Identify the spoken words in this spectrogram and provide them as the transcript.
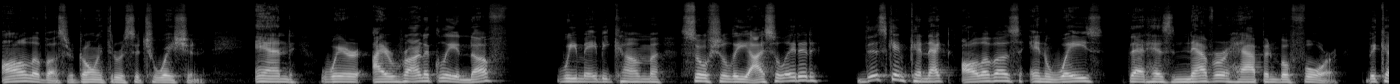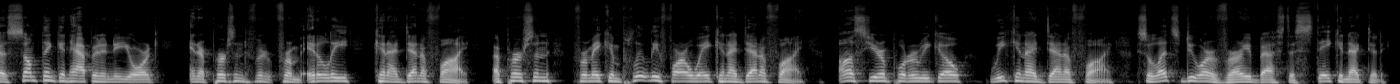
All of us are going through a situation, and where, ironically enough, we may become socially isolated. This can connect all of us in ways that has never happened before because something can happen in New York and a person from Italy can identify. A person from a completely far away can identify. Us here in Puerto Rico, we can identify. So let's do our very best to stay connected,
